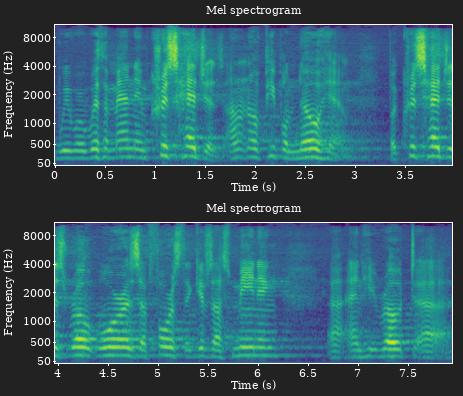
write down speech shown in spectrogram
we were with a man named Chris Hedges. I don't know if people know him, but Chris Hedges wrote War is a Force That Gives Us Meaning, uh, and he wrote uh,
